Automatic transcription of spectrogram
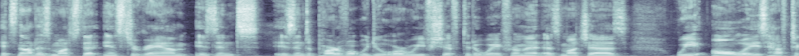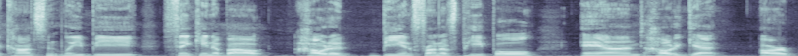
it's not as much that instagram isn't isn't a part of what we do or we've shifted away from it as much as we always have to constantly be thinking about how to be in front of people and how to get our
